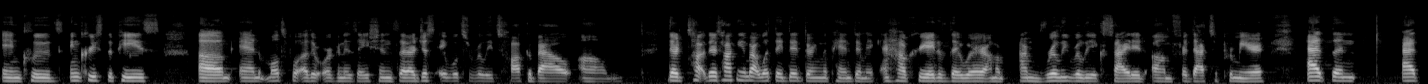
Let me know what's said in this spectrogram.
includes Increase the Peace um, and multiple other organizations that are just able to really talk about. Um, they're ta- they're talking about what they did during the pandemic and how creative they were. I'm I'm really really excited um, for that to premiere at the at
